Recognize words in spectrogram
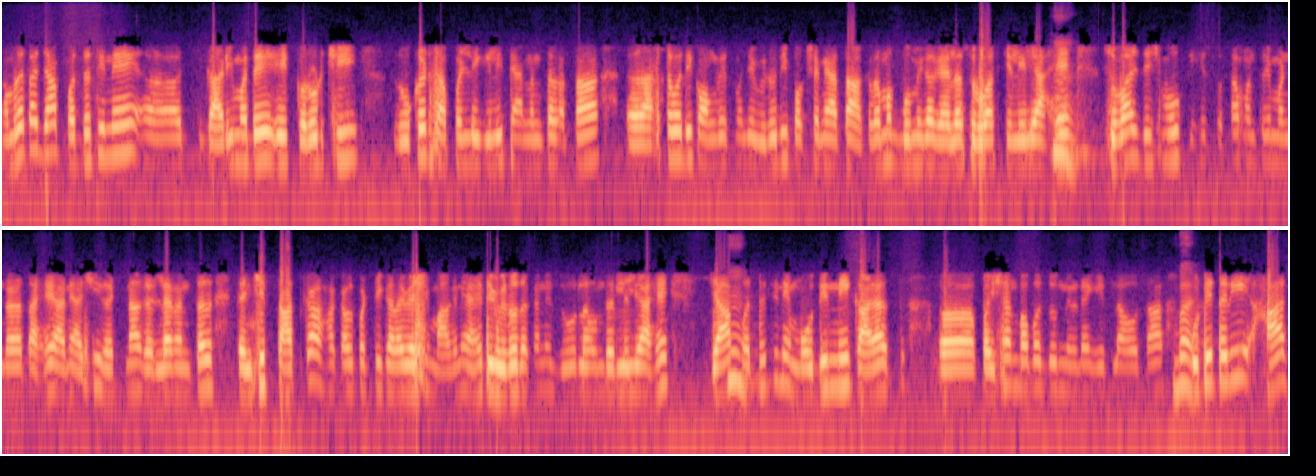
अमृता ज्या पद्धतीने गाडीमध्ये एक करोडची रोकड सापडली गेली. त्यानंतर आता राष्ट्रवादी काँग्रेस म्हणजे विरोधी पक्षाने आता आक्रमक भूमिका घ्यायला सुरुवात केलेली आहे. सुभाष देशमुख हे स्वतः मंत्रिमंडळात आहे आणि अशी घटना घडल्यानंतर त्यांची तात्काळ हकालपट्टी करावी अशी मागणी आहे. ती विरोधकांनी जोर लावून धरलेली आहे. ज्या. पद्धतीने मोदींनी काळ्या अ, पैशांबाबत जो निर्णय घेतला होता. कुठेतरी हाच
